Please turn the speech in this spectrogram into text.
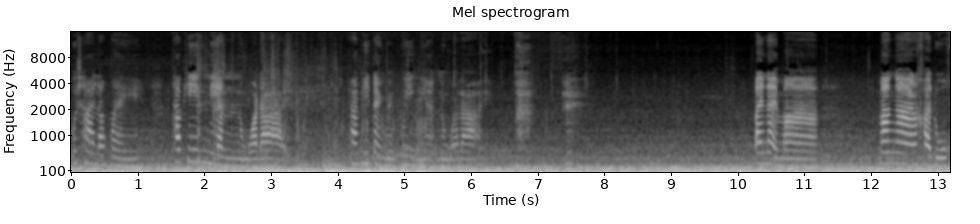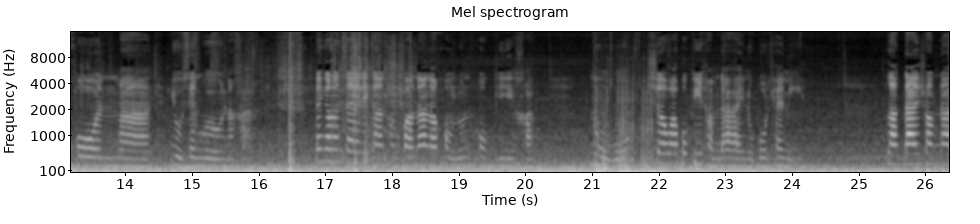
ผู้ชายรับไหม ถ้าพี่เนียนหนูว่าได้ถ้าพี่แต่งเป็นผู้หญิงเนี่ยหนูว่าได้ ไปไหนมา มางานค่ะทุกคนมาอยู่เซนเวิลด์นะคะ เป็นกำลังใจในการทนความน่ารักของรุ่น6ทีครับ หนูเชื่อว่าพวกพี่ทำได้ หนูพูดแค่นี้ รักได้ชอบได้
